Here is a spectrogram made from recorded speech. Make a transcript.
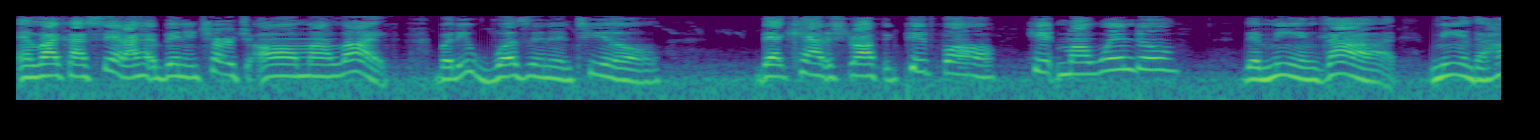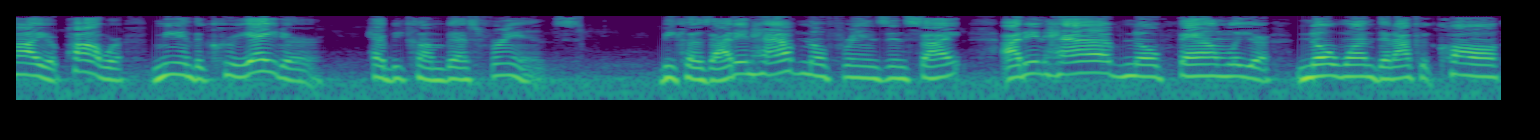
And like I said, I have been in church all my life, but it wasn't until that catastrophic pitfall hit my window that me and God, me and the higher power, me and the creator had become best friends because I didn't have no friends in sight. I didn't have no family or no one that I could call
